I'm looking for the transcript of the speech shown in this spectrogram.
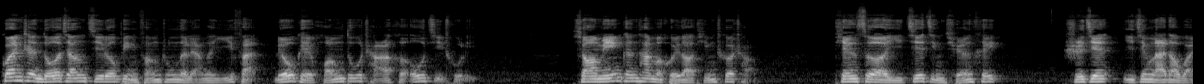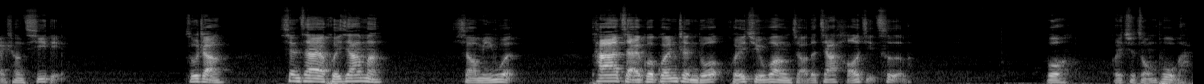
关振铎将急流病房中的两个疑犯留给黄督察和欧记处理。小明跟他们回到停车场，天色已接近全黑，时间已经来到晚上七点。组长，现在回家吗？小明问。他载过关振铎回去旺角的家好几次了。不，回去总部吧。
